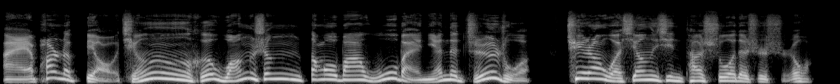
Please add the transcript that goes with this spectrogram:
矮胖的表情和王生刀疤五百年的执着，却让我相信他说的是实话。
